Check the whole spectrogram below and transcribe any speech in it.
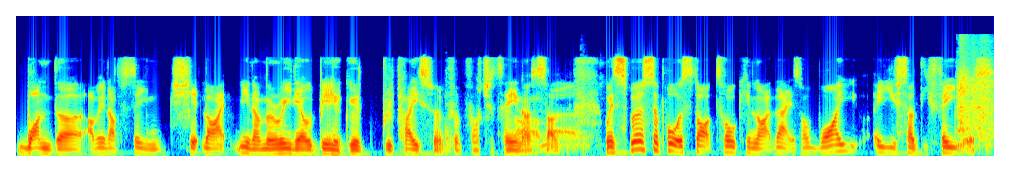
wonder. I mean, I've seen shit like you know Mourinho would be a good replacement for Pochettino. Oh, so when Spurs supporters start talking like that, it's like why are you so defeatist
